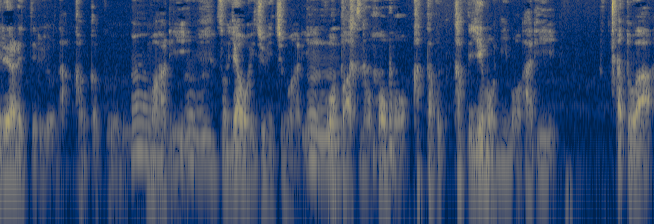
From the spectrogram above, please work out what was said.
入れられてるような感覚もあり、うんうんその、八尾井純一もあり、うんうんオーパーツの本も買ったこと、買って家もにもあり、あとは、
